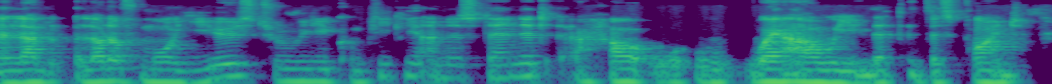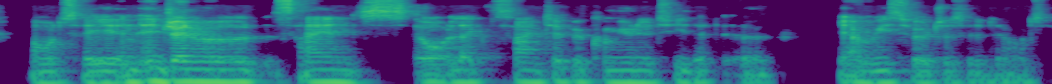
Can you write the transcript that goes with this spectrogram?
a lot, a lot of more years to really completely understand it? How, where are we at, this point? I would say, in, in general, science or like scientific community that, uh, yeah, researches it. I would say.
